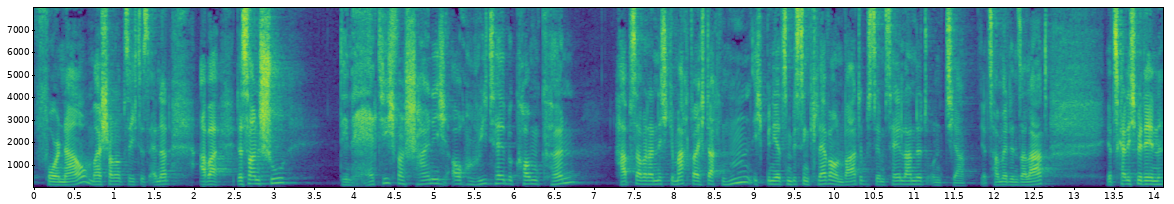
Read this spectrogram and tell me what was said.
for now. Mal schauen, ob sich das ändert. Aber das war ein Schuh, den hätte ich wahrscheinlich auch Retail bekommen können. Hab's aber dann nicht gemacht, weil ich dachte, hm, ich bin jetzt ein bisschen clever und warte, bis der im Sale landet. Und ja, jetzt haben wir den Salat. Jetzt kann ich mir den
